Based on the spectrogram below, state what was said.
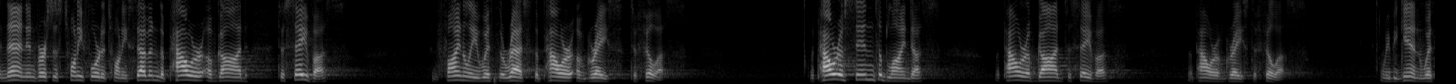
And then in verses 24 to 27, the power of God to save us. Finally, with the rest, the power of grace to fill us. The power of sin to blind us, the power of God to save us, the power of grace to fill us. We begin with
